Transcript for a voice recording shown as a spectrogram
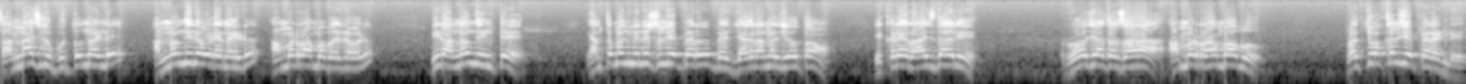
సన్నాసికి బుద్ధి ఉందండి? అన్నం తినేవాడే నాయుడు అమ్మడు రాంబాబు అనేవాడు? వీడు అన్నం తింటే ఎంతమంది మినిస్టర్లు చెప్పారు? మేము జగన్ అన్న చెబుతాం. ఇక్కడే రాజధాని. రోజాతో సహా అమ్మడు రాంబాబు. ప్రతి ఒక్కరు చెప్పారండి.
